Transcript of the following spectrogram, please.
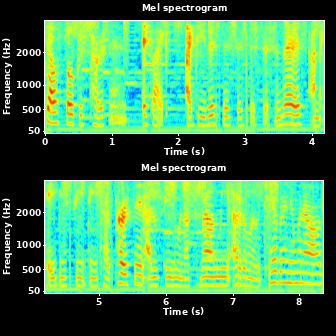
self-focused person. It's like I do this, this, this, this, this, and this. I'm an A, B, C, D type person. I don't see anyone else around me. I don't really care about anyone else.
